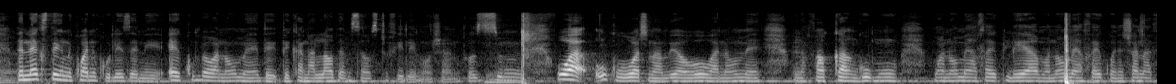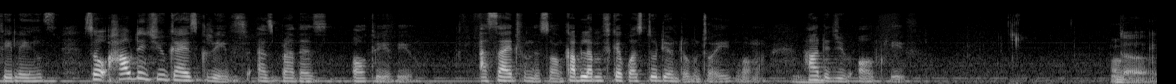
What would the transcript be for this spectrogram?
Yeah. The next thing nilikuwa nikuulize ni eh, kumbe wanaume they, they can allow themselves to feel emotion because soon huwa huku huwa tunaambiwa oh, wanaume mnafaa kukaa ngumu, mwanaume hafai kulia, mwanaume hafai kuonyeshana feelings. So how did you guys grieve as brothers, all three of you, aside from the song? Kabla mfike kwa studio ndo mtoe ngoma. How did you all grieve? Okay.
